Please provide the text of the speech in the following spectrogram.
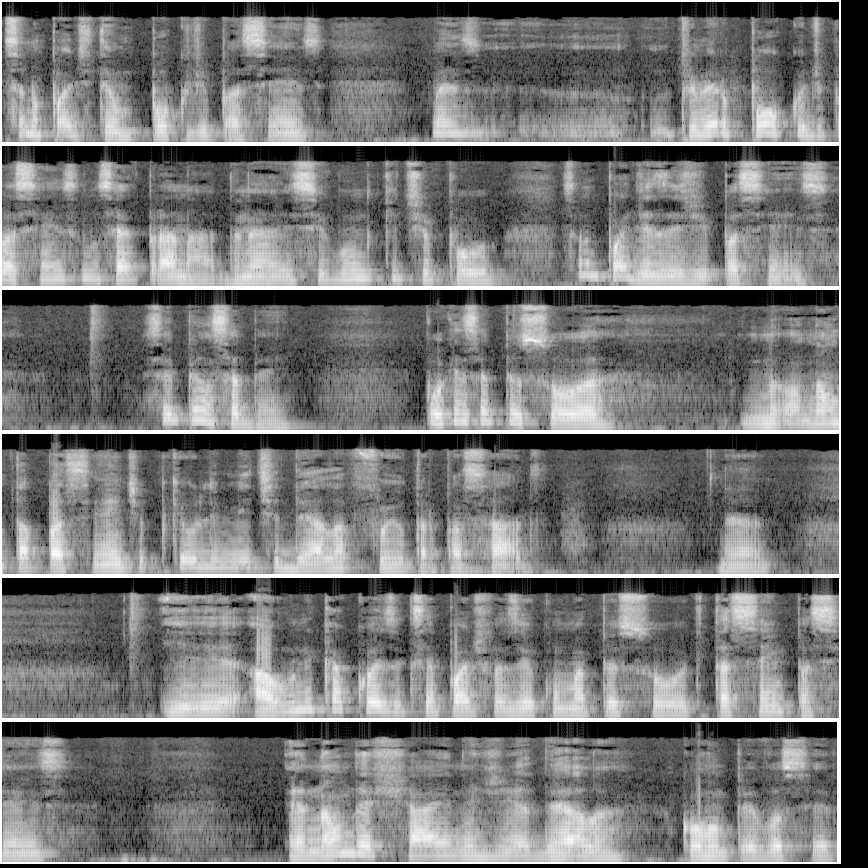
você não pode ter um pouco de paciência. Mas, primeiro, pouco de paciência não serve para nada, né? E segundo, que, tipo, você não pode exigir paciência. Você pensa bem. Porque se a pessoa não está paciente é porque o limite dela foi ultrapassado, né? E a única coisa que você pode fazer com uma pessoa que está sem paciência é não deixar a energia dela corromper você.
